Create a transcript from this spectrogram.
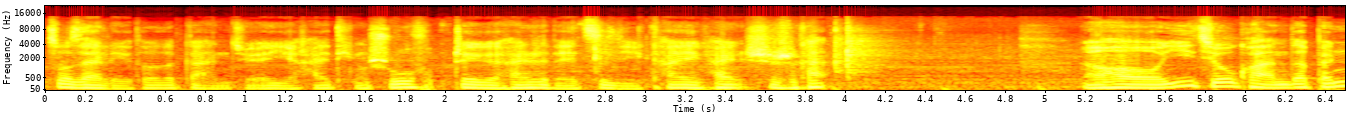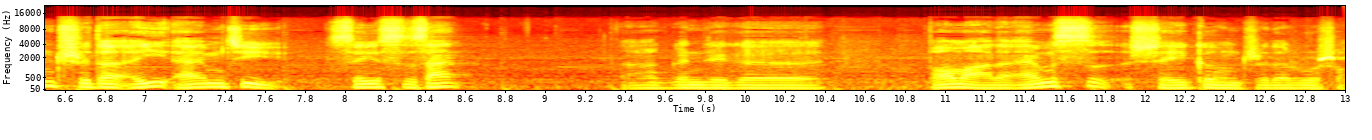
坐在里头的感觉也还挺舒服。这个还是得自己开一开试试看。然后一九款的奔驰的 AMG C 四三，啊，跟这个宝马的 M 四谁更值得入手？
